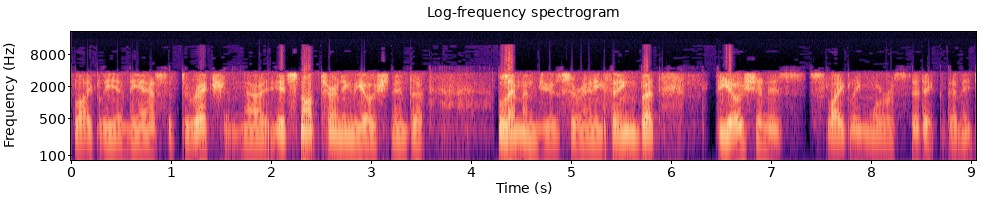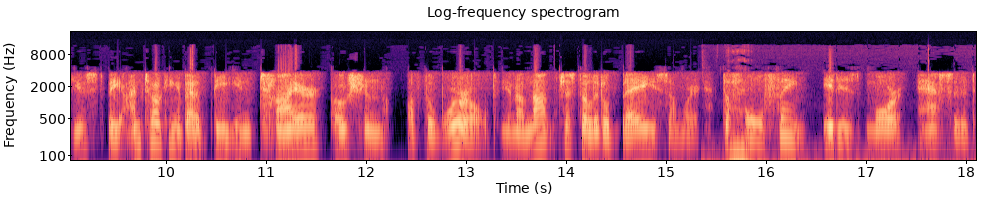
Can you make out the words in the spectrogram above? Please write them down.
slightly in the acid direction. Now, it's not turning the ocean into lemon juice or anything, but the ocean is slightly more acidic than it used to be. I'm talking about the entire ocean of the world, you know, not just a little bay somewhere, the whole thing. It is more acid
